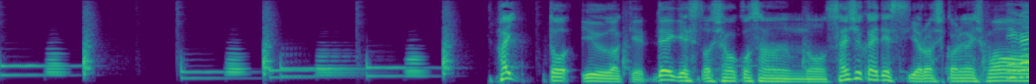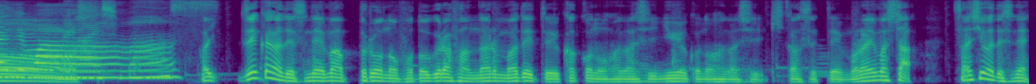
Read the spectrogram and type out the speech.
Thank you. はい。というわけで、ゲスト翔子さんの最終回です。よろしくお願いします。お願いしおます願いします。はい。前回はですね、まあ、プロのフォトグラファーになるまでという過去のお話、ニューヨークのお話聞かせてもらいました。最初はですね、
